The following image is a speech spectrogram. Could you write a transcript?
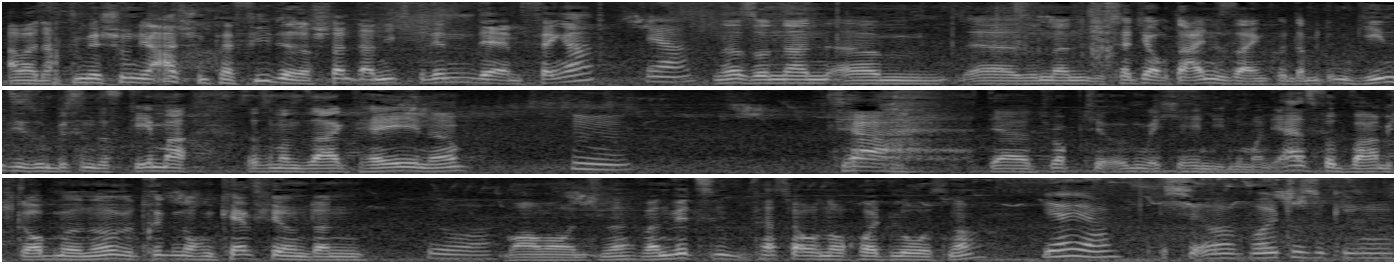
aber dachte mir schon, ja, schon perfide, da stand da nicht drin der Empfänger, Ja. ne, sondern, ähm, äh, sondern es hätte ja auch deine sein können. Damit umgehen sie so ein bisschen das Thema, dass man sagt, hey, ne, tja, der droppt hier irgendwelche Handynummern. Ja, es wird warm, ich glaube, ne, wir trinken noch ein Käffchen und dann Ja. machen wir uns. Ne? Wann willst du, fährst du auch noch heute los, ne? Ja, ja. Ich äh, wollte so gegen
